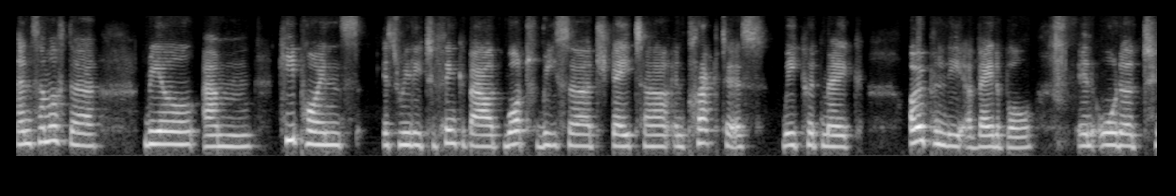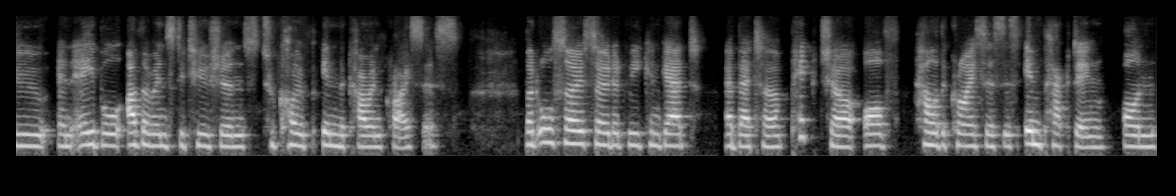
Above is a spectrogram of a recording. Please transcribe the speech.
And some of the real um, key points is really to think about what research, data and practice we could make openly available in order to enable other institutions to cope in the current crisis, but also so that we can get a better picture of how the crisis is impacting on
